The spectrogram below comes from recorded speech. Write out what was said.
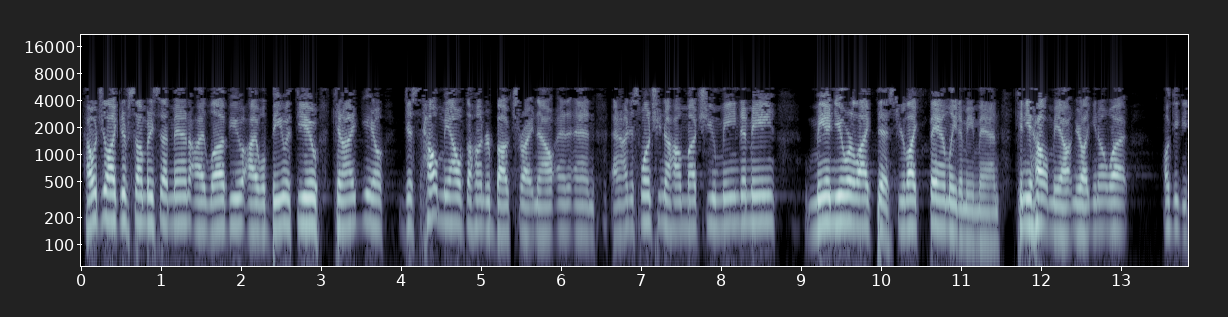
How would you like it if somebody said, man, I love you, I will be with you, can I, you know, just help me out with a hundred bucks right now, and, and, and I just want you to know how much you mean to me, me and you are like this. You're like family to me, man. Can you help me out? And you're like, you know what? I'll give you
